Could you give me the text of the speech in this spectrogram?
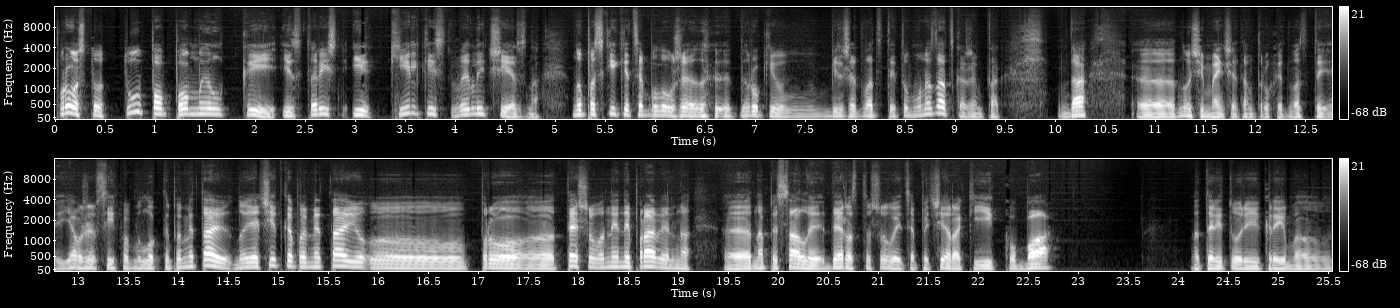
Просто тупо помилки історичні і кількість величезна. Ну, оскільки це було вже років більше 20 тому назад, скажімо так, да? е, ну чи менше там трохи 20, я вже всіх помилок не пам'ятаю, але я чітко пам'ятаю про е, те, що вони неправильно е, написали, де розташовується печера Київ-Коба на території Криму.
